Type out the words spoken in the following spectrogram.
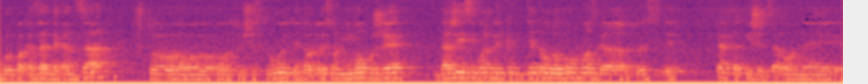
был показать до конца, что он существует. Это, то есть, он не мог уже даже если, может быть, где-то уголком мозга, то есть, э, как это пишется, он э,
